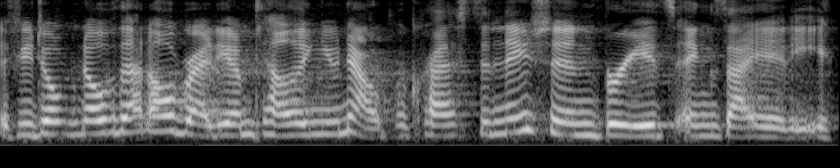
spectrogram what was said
If you don't know that already, I'm telling you now procrastination breeds anxiety.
